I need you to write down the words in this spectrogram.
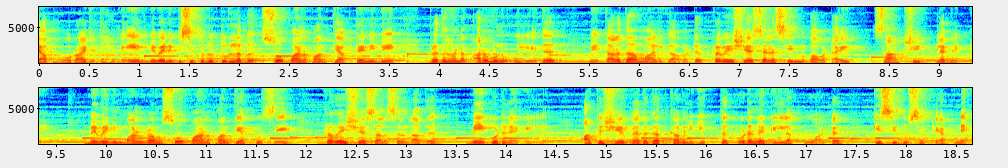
යාපහෝ රාජධානයේ මෙවැනි විසිතුරු දුර්ලභ සෝපාන පන්තියක් තැනීමේ ප්‍රධාන අරමුණු වූයේද මේ දළදා මාලිගාවට ප්‍රවේශය සැලසීම බවටයි සාක්ෂි ලැබෙන්නේ. මෙවැනි මන්රම් සෝපාන පන්තියක් ඔස්සේ ප්‍රවේශය සලසන ලද මේ ගොඩනැගිල්ල අතිශය වැදගත්කමින් යුක්ත ගොඩනැගිල්ලක් වූාට කිසිදු සැකයක් නෑ.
